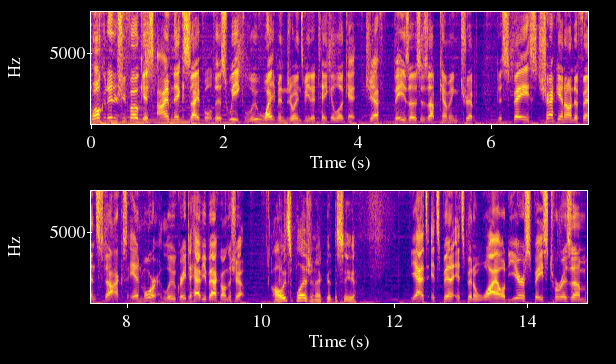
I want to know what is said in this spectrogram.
Welcome to Industry Focus. I'm Nick Sciple. This week, Lou Whiteman joins me to take a look at Jeff Bezos' upcoming trip to space, check in on defense stocks, and more. Lou, great to have you back on the show. Always a pleasure, Nick. Good to see you. Yeah, it's, it's been it's been a wild year. Space tourism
